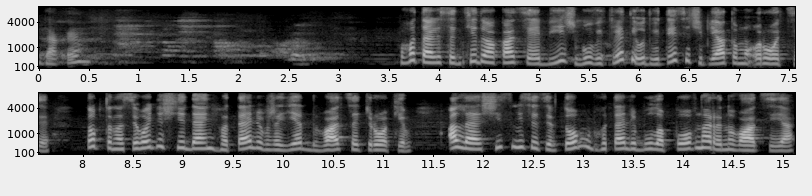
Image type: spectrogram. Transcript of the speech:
Дякую. Готель Сентідо Акація Біч був відкритий у 2005 році. Тобто на сьогоднішній день готелю вже є 20 років. Але 6 місяців тому в готелі була повна реновація.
